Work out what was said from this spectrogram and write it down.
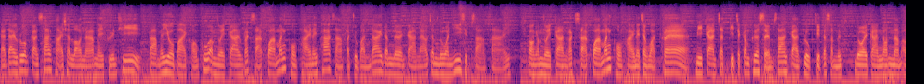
และได้ร่วมการสร้างฝายชะลอน้ำในพื้นที่ตามนโยบายของผู้อำนวยการรักษาความมั่นคงภายในภาค 3 ปัจจุบันได้ดำเนินการแล้วจำนวน 23 สาย กองอำนวยการรักษาความมั่นคงภายในจังหวัดแพร่ มีการจัดกิจกรรมเพื่อเสริมสร้างการปลูกจิตและสำนึก โดยการน้อมนำเอา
